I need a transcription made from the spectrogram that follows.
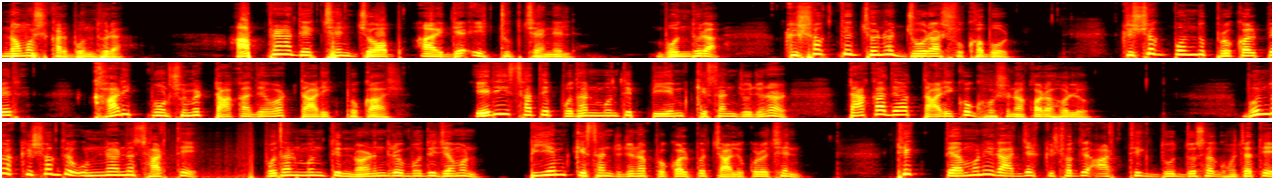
নমস্কার বন্ধুরা। আপনারা দেখছেন জব আইডিয়া ইউটিউব চ্যানেল। বন্ধুরা, কৃষকদের জন্য জোড়া সুখবর। কৃষক বন্ধু প্রকল্পের খারিফ মরশুমের টাকা দেওয়ার তারিখ প্রকাশ। এরই সাথে প্রধানমন্ত্রী পিএম কিষাণ যোজনার টাকা দেওয়ার তারিখও ঘোষণা করা হলো। বন্ধুরা, কৃষকদের উন্নয়নের স্বার্থে প্রধানমন্ত্রী নরেন্দ্র মোদী যেমন পিএম কিষাণ যোজনা প্রকল্প চালু করেছেন, ঠিক তেমনই রাজ্যের কৃষকদের আর্থিক দুর্দশা ঘোচাতে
